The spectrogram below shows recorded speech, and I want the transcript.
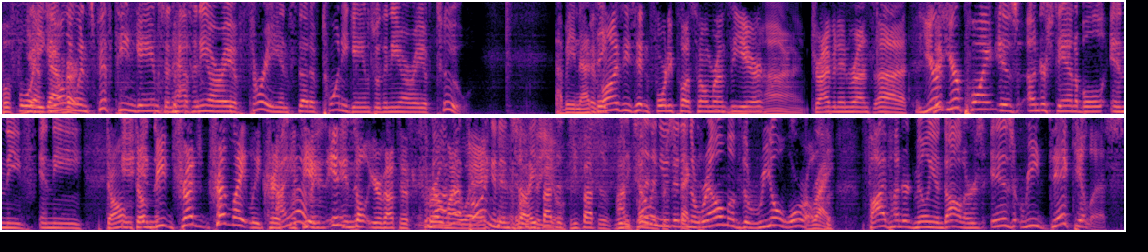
before yes, he got only hurt. wins 15 games and has an ERA of three instead of 20 games with an ERA of two. I mean, I As think long as he's hitting forty plus home runs a year, All right. driving in runs. Uh, Your this- your point is understandable in the in the don't in- don't in the- tread tread lightly, Chris, I with am, the in- in insult the- you're about to throw No, I'm my not way. throwing an insult No, he's at about you. to- he's about to really I'm put it telling in you that in the realm of the real world, Right. five hundred million dollars is ridiculous.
